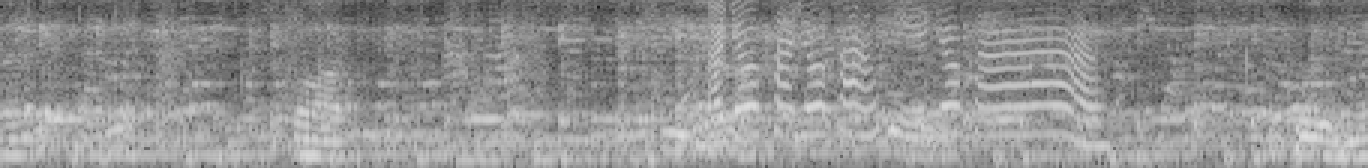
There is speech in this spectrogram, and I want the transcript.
ขาด้วยขาด้วยกอด โยกค่ะค่ะน้องพีงโยกค่ะคุณครูเห็นไหม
